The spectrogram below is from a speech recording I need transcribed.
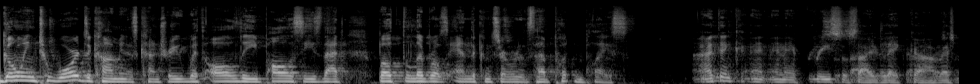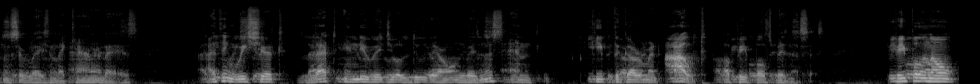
going towards a communist country with all the policies that both the liberals and the conservatives have put in place? I think in, in a free society like uh, Western civilization, like Canada is, I think we should let individuals do their own business and keep the government out of people's businesses. People know,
